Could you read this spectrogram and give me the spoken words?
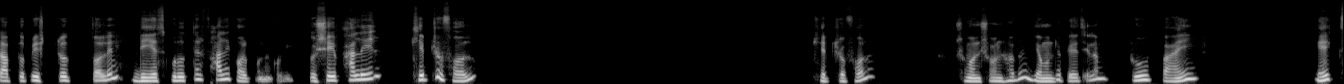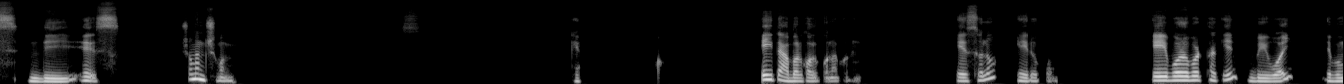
প্রাপ্ত পৃষ্ঠতলে ডিএস পুরুত্বের ফালি কল্পনা করি। তো সেই ফালির ক্ষেত্রফল ক্ষেত্রফল সমান, সমান হবে যেমনটা পেয়েছিলাম টু পাই এক্স ডিএস সমান, সমান এইটা আবার কল্পনা করেন। এস হলো এইরকম। এই বরাবর থাকে বিওয়াই এবং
